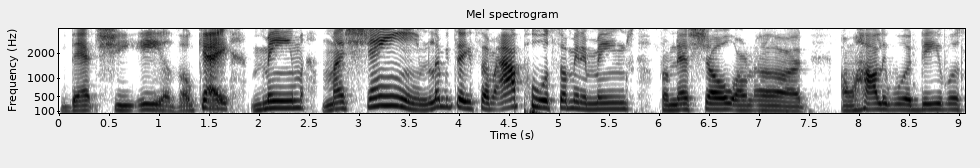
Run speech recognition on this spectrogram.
that she is, okay? Meme machine. Let me tell you something. I pulled so many memes from that show on uh on Hollywood Divas.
